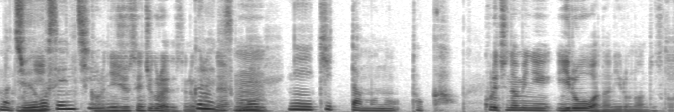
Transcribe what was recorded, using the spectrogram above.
まあ、15センチから20センチぐらいですよねぐらいですかね。これね、に切ったものとか、うんこれちなみに色は何色なんですか？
